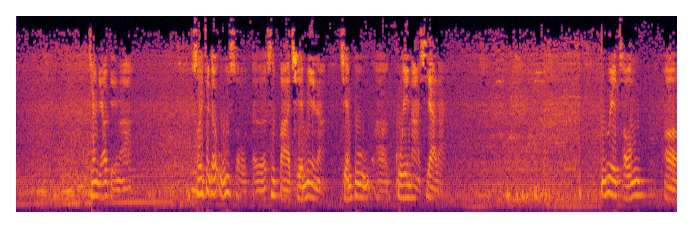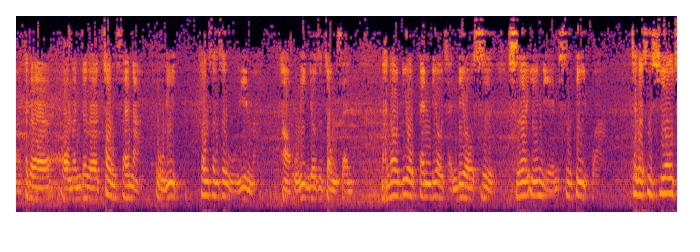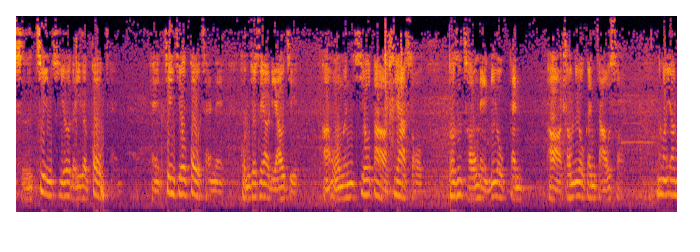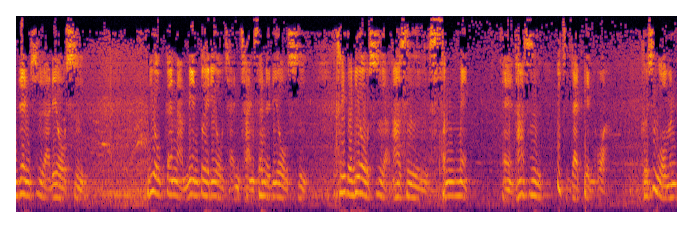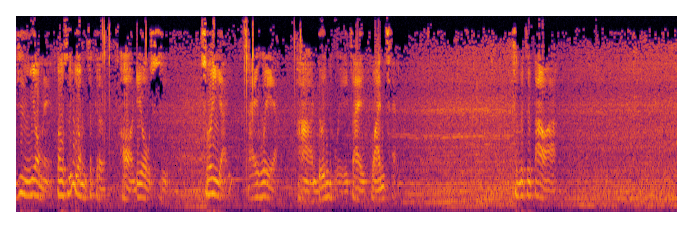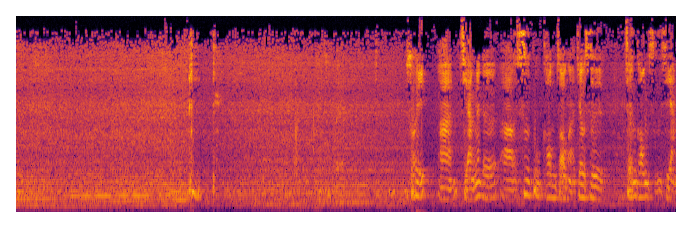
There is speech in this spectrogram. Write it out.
这样了解吗？所以这个无所得是把前面啊全部啊归纳下来，因为从啊这个我们这个众生啊五蕴，众生是五蕴嘛，啊五蕴就是众生，然后六根六尘六识十二因缘是地法，这个是修持渐修的一个构成，哎渐修构成呢，我们就是要了解。啊，我们修道下手都是从哪六根啊？从六根着手。那么要认识啊六事，六根啊面对六尘产生的六事，这个六事啊它是生命，哎，它是一直在变化。可是我们日用呢都是用这个哦六事，所以啊才会啊啊轮回在完成。知不知道啊？所以啊，讲那个啊，四度空中啊，就是真空实相。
